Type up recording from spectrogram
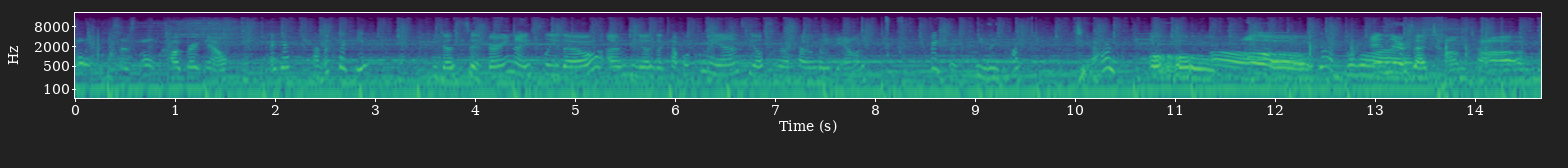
Oh, he says, oh, hug right now. Right here, have a cookie. He does sit very nicely though. Um, he knows a couple commands. He also knows how to lay down. Graceland, can you lay down? Down. Oh, oh. boy. And there's a tum tum.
